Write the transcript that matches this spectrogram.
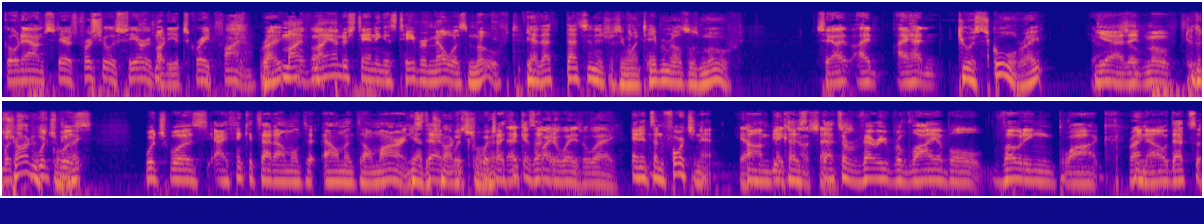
go downstairs. First, you'll see everybody. It's great fun. Right. My, my understanding is Tabor Mill was moved. Yeah, that that's an interesting one. Tabor Mills was moved See, I, I, I hadn't. to a school, right? Yeah, so- they'd moved To the which, charter which school, was right? which was I think it's at Alma, Alma Del Mar the instead, charter which school, which right? I think That's is quite a ways away. and it's unfortunate Yeah, um, because no that's a very reliable voting block. Right. You know, that's a,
